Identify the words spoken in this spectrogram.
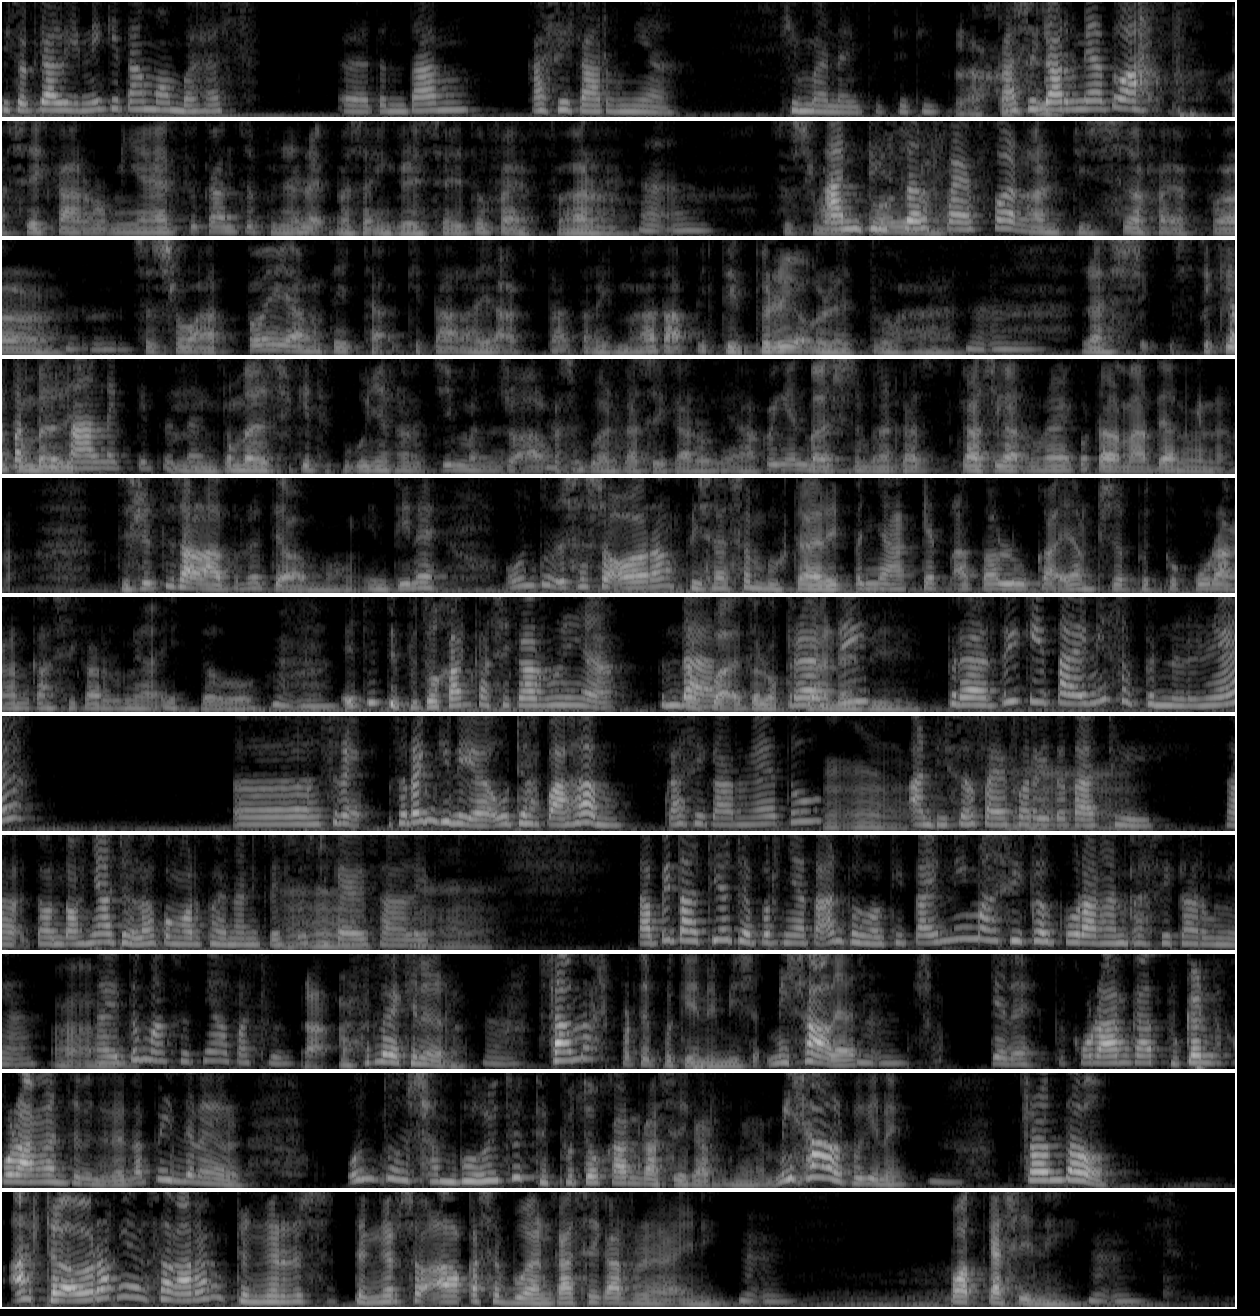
episode kali ini kita mau bahas eh, tentang kasih karunia. Gimana itu jadi? Lah, Kasih kasih, karunia itu apa? kasih karunia itu kan sebenarnya bahasa Inggrisnya itu favor. Heeh. Sesuatu Undeserved yang favor. undeserved favor. Sesuatu yang tidak kita layak kita terima tapi diberi oleh Tuhan. Heeh. Nah, si- sedikit Seperti kembali salib itu Hmm, tadi. kembali sedikit di bukunya David Simon soal kesembuhan kasih karunia. Aku ingin bahas kesembuhan kasih, kasih karunia itu dalam artian gini loh. Di situ salah satunya dia omong intinya untuk seseorang bisa sembuh dari penyakit atau luka yang disebut kekurangan kasih karunia itu, Mm-mm. itu dibutuhkan kasih karunia. Bentar. Coba itu logika Berarti Nabi. berarti kita ini sebenarnya eh sering sering gini ya, udah paham kasih karunia itu Mm-mm. undeserved favor itu tadi. Sa- Contohnya adalah pengorbanan Kristus di kayu salib. Mm-mm. Tapi tadi ada pernyataan bahwa kita ini masih kekurangan kasih karunia. Ah. Nah, itu maksudnya apa dulu? Nah, maksudnya gini loh. Hmm. Sama seperti begini, misal, misal ya, Mm-mm. gini, kekurangan ka- bukan kekurangan sebenarnya, tapi intinya untuk sembuh itu dibutuhkan kasih karunia. Misal begini, contoh, ada orang yang sekarang dengar dengar soal kesembuhan kasih karunia ini, Mm-mm. podcast ini, Mm-mm.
